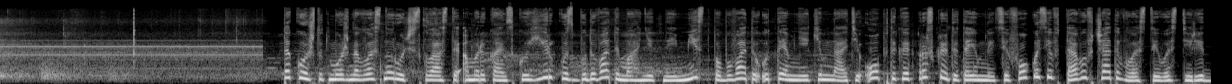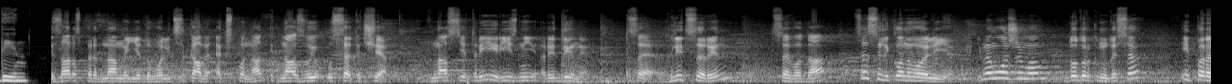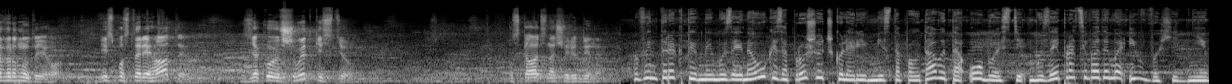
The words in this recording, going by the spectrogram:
Також тут можна власноруч скласти американську гірку, збудувати магнітний міст, побувати у темній кімнаті оптики, розкрити таємниці фокусів та вивчати властивості рідин. Зараз перед нами є доволі цікавий експонат під назвою Усе тече. В нас є три різні рідини: це гліцерин, це вода, це силіконова олія. І ми можемо доторкнутися і перевернути його, і спостерігати, з якою швидкістю пускалися наші людини. В інтерактивний музей науки запрошують школярів міста Полтави та області. Музей працюватиме і в вихідні.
